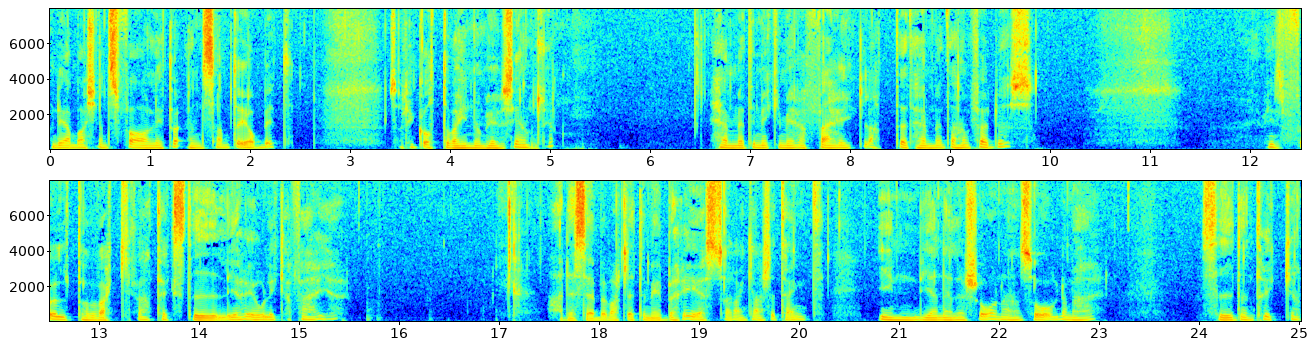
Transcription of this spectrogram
Och det har bara känts farligt och ensamt och jobbigt. Så det är gott att vara inomhus egentligen. Hemmet är mycket mer färgglatt än hemmet där han föddes. Det finns fullt av vackra textilier i olika färger. Hade Sebbe varit lite mer berest så hade han kanske tänkt Indien eller så när han såg de här sidentrycken.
